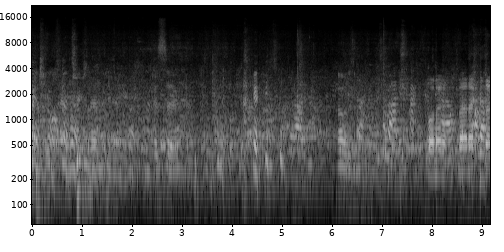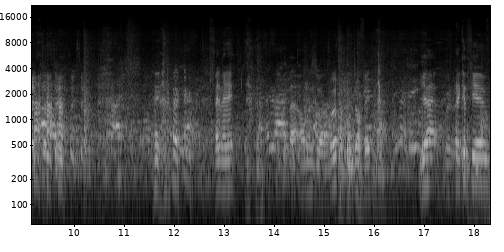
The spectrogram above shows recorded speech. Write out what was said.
Friendship, and choosing that, you know, because. Uh, oh, there's a man. Oh, no, no, no, no, no, please do, please do. Wait a minute. Put that on as well. Oh, go drop it. Yeah, take a few.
